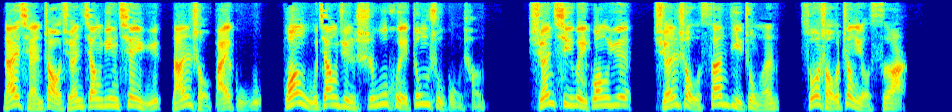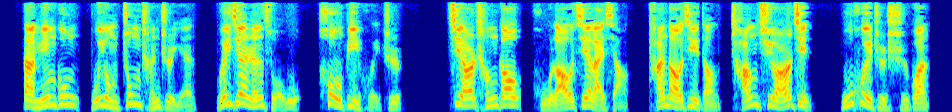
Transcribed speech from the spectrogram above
乃遣赵玄将兵千余，南守白谷坞。王武将军石乌会东戍拱城。玄气谓光曰：“玄受三弟重恩，所守正有死耳。但明公不用忠臣之言，为奸人所误，后必悔之。继而成高、虎牢皆来降。谭道济等长驱而进，吴会至石关，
